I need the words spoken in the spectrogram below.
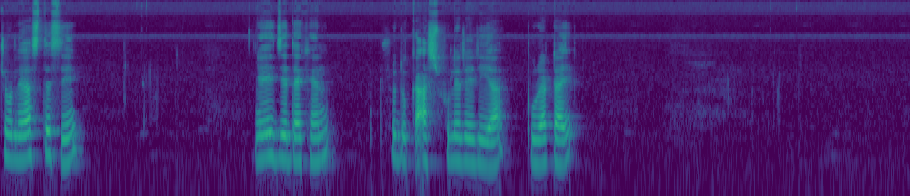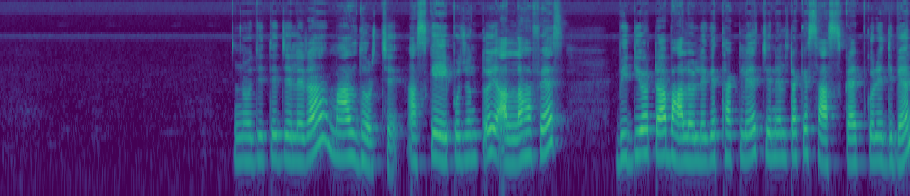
চলে আসতেছি। এই যে দেখেন, শুধু কাশফুলের এরিয়া পুরাটাই। নদীতে জেলেরা মাছ ধরছে। আজকে এই পর্যন্তই। আল্লাহ হাফেজ। ভিডিওটা ভালো লেগে থাকলে চ্যানেলটাকে সাবস্ক্রাইব করে দিবেন।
